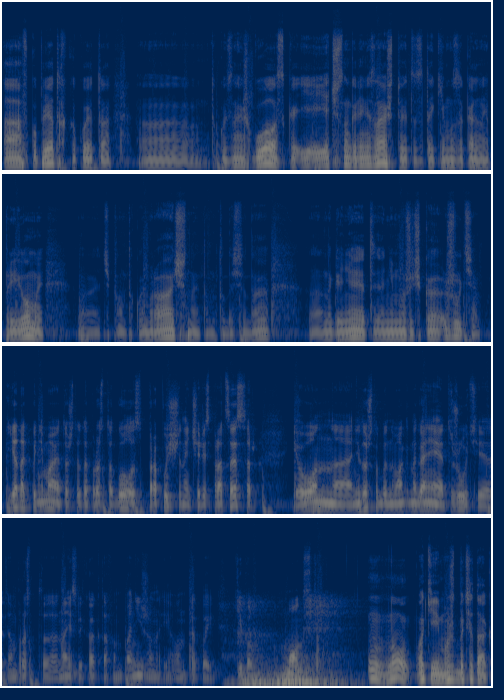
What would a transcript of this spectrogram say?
а в куплетах какой-то э, такой, знаешь, голос. И, я, честно говоря, не знаю, что это за такие музыкальные приемы. Э, типа, он такой мрачный, там, туда-сюда. Э, нагоняет немножечко жути. Я так понимаю, то, что это просто голос, пропущенный через процессор, и он э, не то чтобы нагоняет жути, там просто на несколько октав он понижен, и он такой, типа, монстр. Ну, окей, может быть и так.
